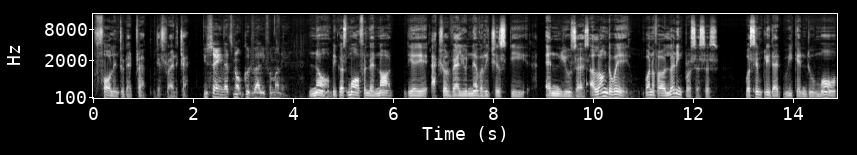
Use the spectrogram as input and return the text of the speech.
fall into that trap just write a check. You're saying that's not good value for money. No, because more often than not, the actual value never reaches the end users. Along the way, one of our learning processes was simply that we can do more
